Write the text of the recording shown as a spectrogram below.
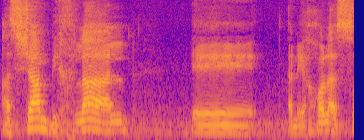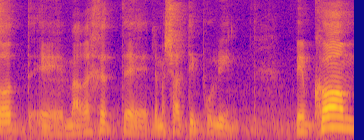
אז שם בכלל אה, אני יכול לעשות אה, מערכת, למשל טיפולים. במקום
